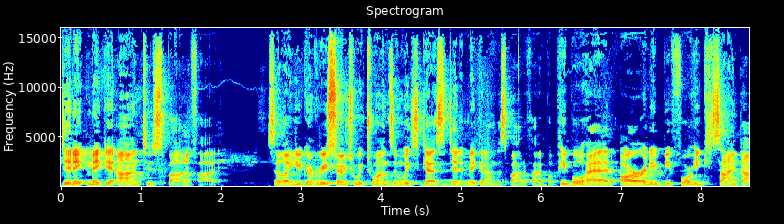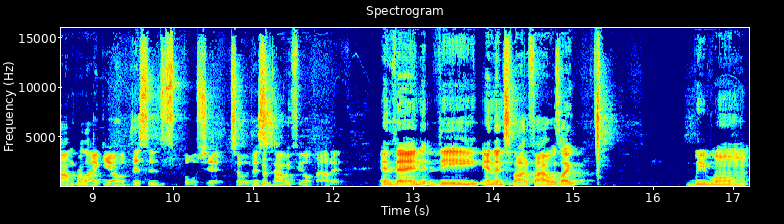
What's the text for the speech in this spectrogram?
didn't make it onto Spotify. So like you can research which ones and which guests didn't make it onto Spotify. But people had already before he signed on were like, yo, this is bullshit. So this is how we feel about it. And then the and then Spotify was like, we won't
